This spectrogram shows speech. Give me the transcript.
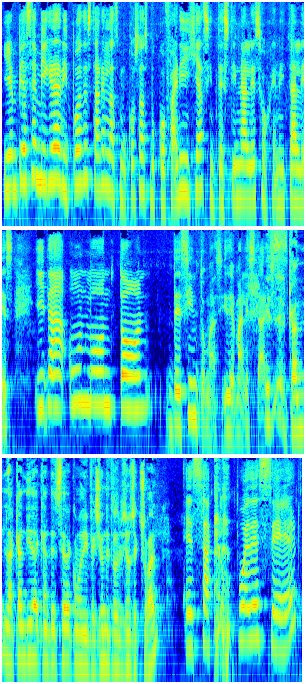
y empieza a emigrar y puede estar en las mucosas bucofaringias, intestinales o genitales y da un montón de síntomas y de malestares. ¿Es la cándida que antes era como de infección de transmisión sexual? Exacto, puede ser,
